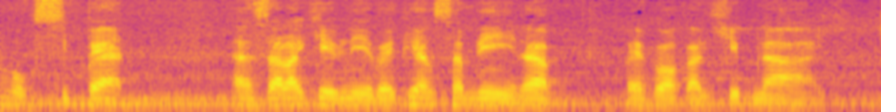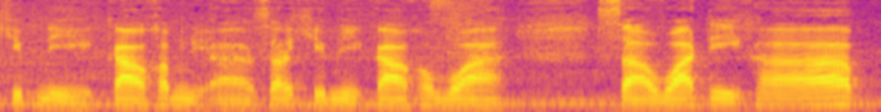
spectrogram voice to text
2568อ่าสำหรับคลิปนี้ไปเพียงสำนีนะครับ ไปพอกันคลิปหน้า คลิปนี้กล่าวคำนี้อ่าสำหรับคลิปนี้กล่าวคำว่า สวัสดีครับ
